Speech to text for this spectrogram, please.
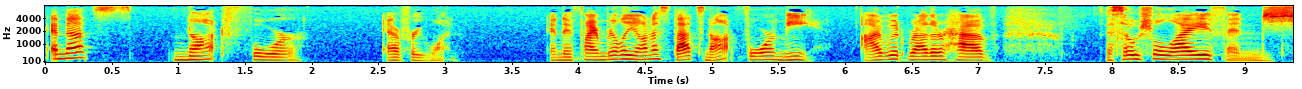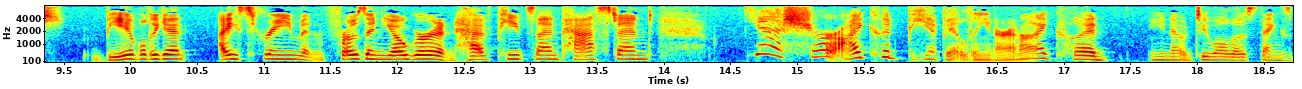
And that's not for everyone. And if I'm really honest, that's not for me. I would rather have a social life and be able to get ice cream and frozen yogurt and have pizza and pasta and yeah, sure, I could be a bit leaner and I could, you know, do all those things,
